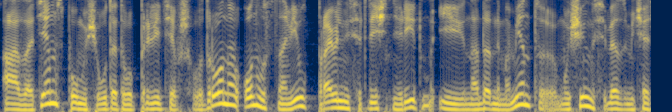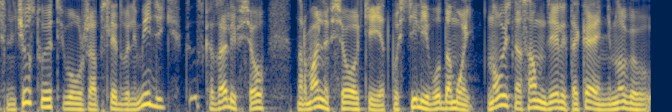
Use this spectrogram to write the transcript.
а затем с помощью вот этого прилетевшего дрона он восстановил правильный сердечный ритм, и на данный момент мужчина себя замечательно чувствует, его уже обследовали медики, сказали все нормально, все окей, отпустили его домой. Новость на самом деле такая немного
